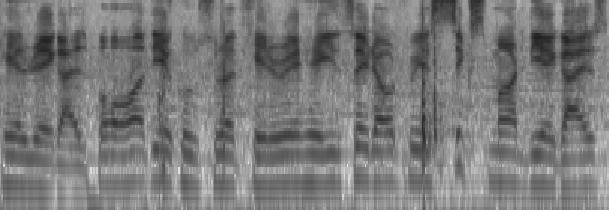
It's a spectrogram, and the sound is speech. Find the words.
खेल रहे गाइस बहुत ही खूबसूरत खेल रहे हैं। इनसाइड आउट पे सिक्स मार दिए guys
